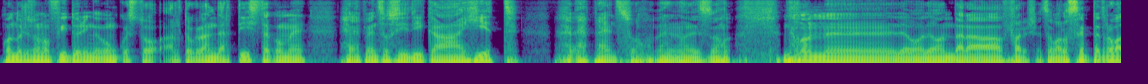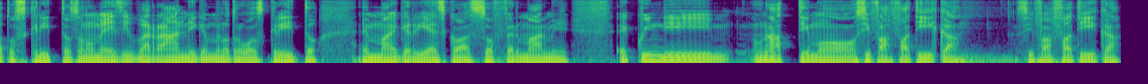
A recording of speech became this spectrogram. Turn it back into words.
quando ci sono featuring con questo altro grande artista come eh, penso si dica Hit eh, penso, eh, so. non eh, devo, devo, andare a fare, cioè, insomma l'ho sempre trovato scritto, sono mesi, barra anni che me lo trovo scritto e mai che riesco a soffermarmi e quindi un attimo si fa fatica, si fa fatica,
